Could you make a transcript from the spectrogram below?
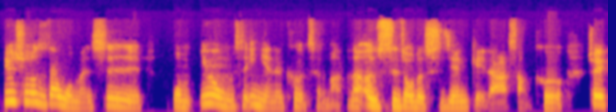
因为说实在，我们是。我因为我们是一年的课程嘛，那二十四周的时间给大家上课，所以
